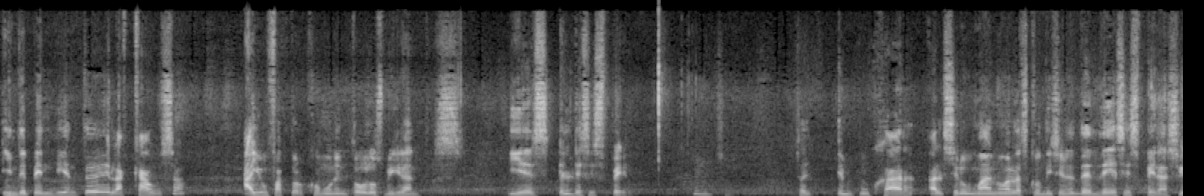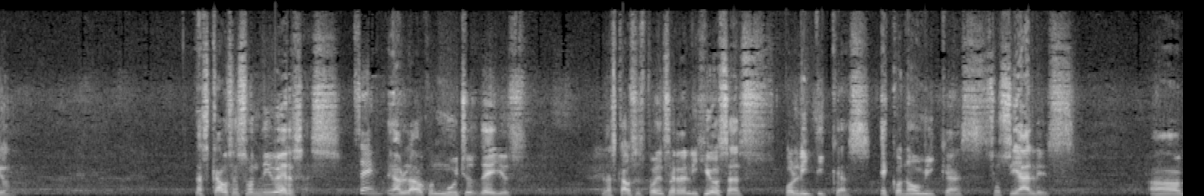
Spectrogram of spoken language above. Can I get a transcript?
Independiente de la causa, hay un factor común en todos los migrantes y es el desespero. O sea, empujar al ser humano a las condiciones de desesperación. Las causas son diversas. Sí. He hablado con muchos de ellos. Las causas pueden ser religiosas, políticas, económicas, sociales, ah,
